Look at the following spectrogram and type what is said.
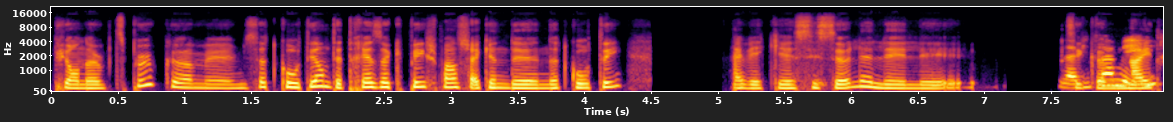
puis on a un petit peu comme euh, mis ça de côté. On était très occupés, je pense, chacune de notre côté, avec, euh, c'est ça, le, le, c'est comme être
